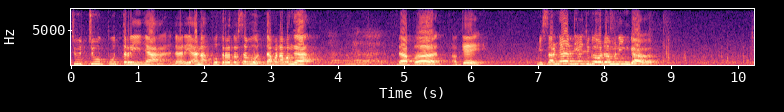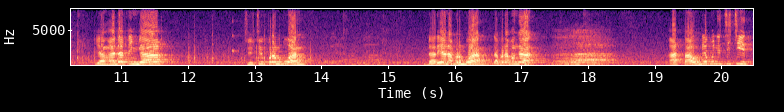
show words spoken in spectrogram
cucu putrinya dari anak putra tersebut. Dapat apa enggak? Dapat. Oke. Misalnya dia juga udah meninggal. Yang ada tinggal cucu perempuan dari anak perempuan dapat apa enggak atau dia punya cicit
